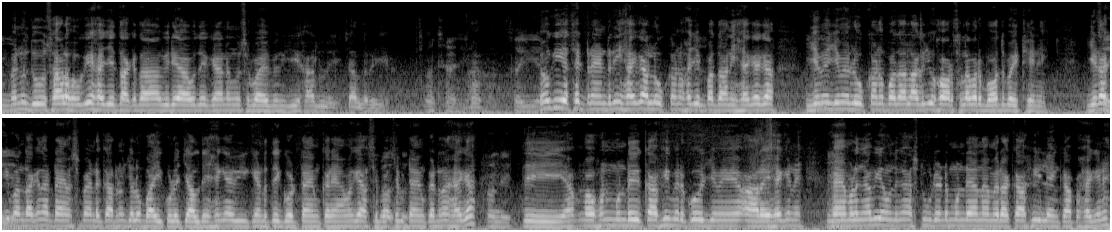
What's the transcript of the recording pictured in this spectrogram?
ਮੈਨੂੰ 2 ਸਾਲ ਹੋ ਗਏ ਹਜੇ ਤੱਕ ਤਾਂ ਵੀਰੇ ਆਪਦੇ ਕਹਿਣ ਨੂੰ ਸਰਵਾਈਵਿੰਗ ਜੀ ਹੱਡ ਲਈ ਚੱਲ ਰਹੀ ਹੈ ਅੱਛਾ ਜੀ। ਸਹੀ ਹੈ ਕਿਉਂਕਿ ਇੱਥੇ ਟ੍ਰੈਂਡ ਨਹੀਂ ਹੈਗਾ ਲੋਕਾਂ ਨੂੰ ਹਜੇ ਪਤਾ ਨਹੀਂ ਹੈਗਾਗਾ। ਜਿਵੇਂ ਜਿਵੇਂ ਲੋਕਾਂ ਨੂੰ ਪਤਾ ਲੱਗ ਜੂ ਹਾਰਸ ਲਵਰ ਬਹੁਤ ਬੈਠੇ ਨੇ। ਜਿਹੜਾ ਕਿ। ਬੰਦਾ ਕਹਿੰਦਾ ਟਾਈਮ ਸਪੈਂਡ ਕਰਨ ਨੂੰ ਚਲੋ ਬਾਈ ਕੋਲੇ ਚੱਲਦੇ ਹੈਗੇ ਵੀਕਐਂਡ ਤੇ ਗੁੱਡ ਟਾਈਮ ਕਰ ਆਵਾਂਗੇ ਆਸੇ-ਪਾਸੇ ਵੀ ਟਾਈਮ ਕੱਢਣਾ ਹੈਗਾ। ਤੇ ਹੁਣ ਮੁੰਡੇ ਕਾਫੀ ਮੇਰੇ ਕੋਲ ਜਿਵੇਂ ਆ ਰਹੇ ਹੈਗੇ ਨੇ ਫੈਮਲੀਆਂ ਵੀ ਆਉਂਦੀਆਂ ਸਟੂਡੈਂਟ ਮੁੰਡਿਆਂ ਨਾਲ ਮੇਰਾ ਕਾਫੀ ਲਿੰਕ ਅਪ ਹੈਗੇ ਨੇ।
